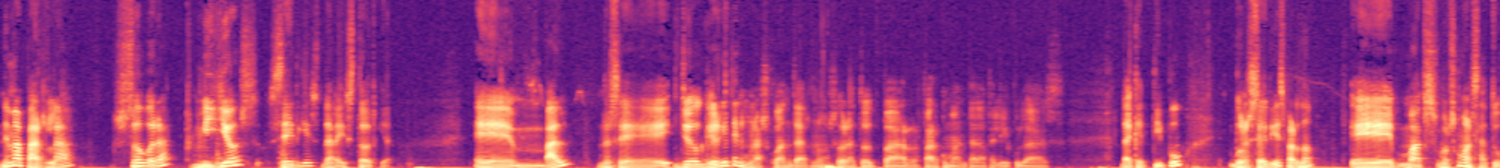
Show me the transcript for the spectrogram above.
anem a parlar sobre millors sèries de la història. Eh, val? No sé, jo crec que tenim unes quantes, no? Sobretot per, per comentar de pel·lícules d'aquest tipus. bueno, sèries, perdó. Eh, Max, vols començar tu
